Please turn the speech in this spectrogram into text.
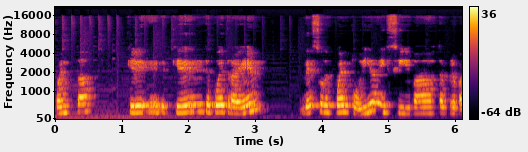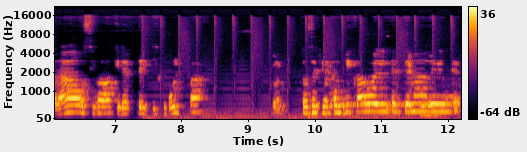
cuenta qué, qué te puede traer de eso después en tu vida y si vas a estar preparado, si vas a querer pedir disculpas. Entonces es complicado el, tema de,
